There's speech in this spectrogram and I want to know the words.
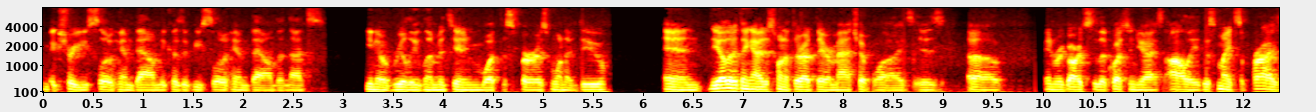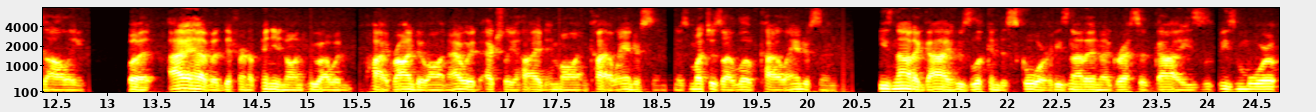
make sure you slow him down because if you slow him down, then that's you know really limiting what the Spurs want to do. And the other thing I just want to throw out there, matchup wise, is uh, in regards to the question you asked ollie This might surprise Ali, but I have a different opinion on who I would hide Rondo on. I would actually hide him on Kyle Anderson. As much as I love Kyle Anderson, he's not a guy who's looking to score. He's not an aggressive guy. He's he's more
